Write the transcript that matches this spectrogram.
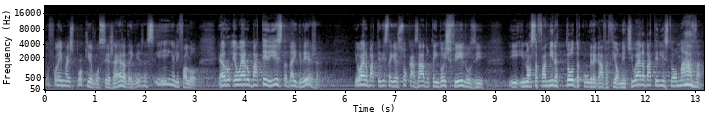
Eu falei, mas por que? Você já era da igreja? Sim, ele falou. Eu era o baterista da igreja. Eu era o baterista da igreja. Sou casado, tenho dois filhos e, e, e nossa família toda congregava fielmente. Eu era baterista, eu amava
